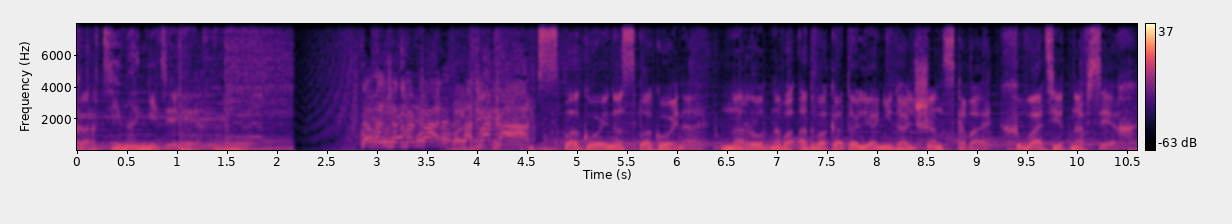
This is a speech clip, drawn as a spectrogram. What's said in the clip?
Картина недели. Товарищ адвокат! Адвокат! Спокойно, спокойно. Народного адвоката Леонида Альшанского хватит на всех.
